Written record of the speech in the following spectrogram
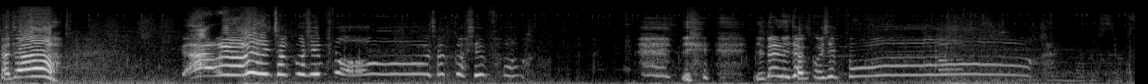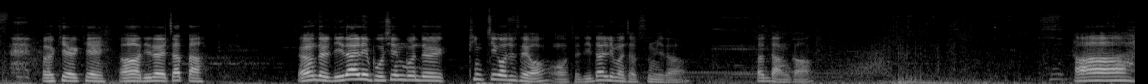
가자 아우 잡고 싶어 잡고 싶어 니, 니달리 잡고 싶어. 오케이 오케이. 어 니달리 짰다. 여러분들 니달리 보신 분들 핑 찍어주세요. 어 저 니달리만 잡습니다. 딴 데 안 가. 아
